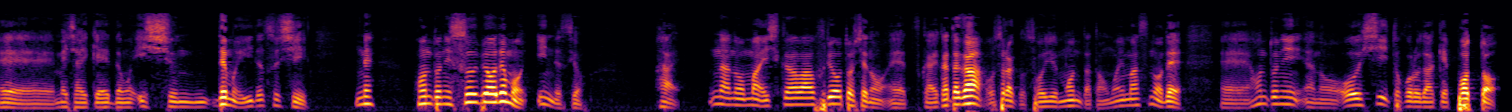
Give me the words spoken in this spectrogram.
え、めちゃイケでも一瞬でもいいですし、ね、本当に数秒でもいいんですよ。はい。あの、まあ、石川不良としての、えー、使い方がおそらくそういうもんだと思いますので、えー、本当に、あの、美味しいところだけポッと、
